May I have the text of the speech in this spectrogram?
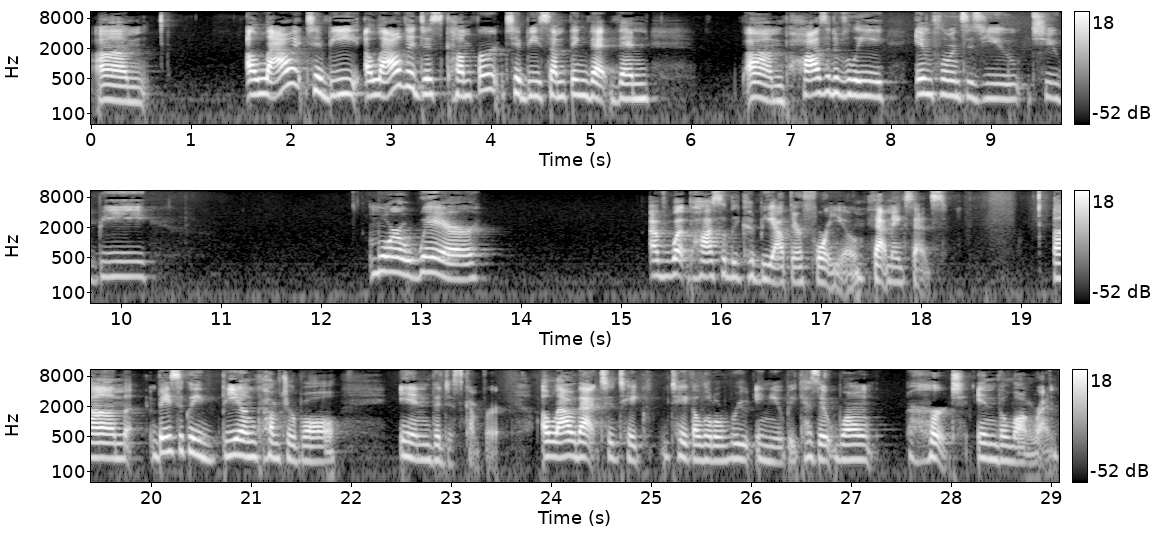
Um, allow it to be, allow the discomfort to be something that then um, positively influences you to be more aware of what possibly could be out there for you. that makes sense. Um, basically, be uncomfortable in the discomfort. Allow that to take take a little root in you because it won't hurt in the long run.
